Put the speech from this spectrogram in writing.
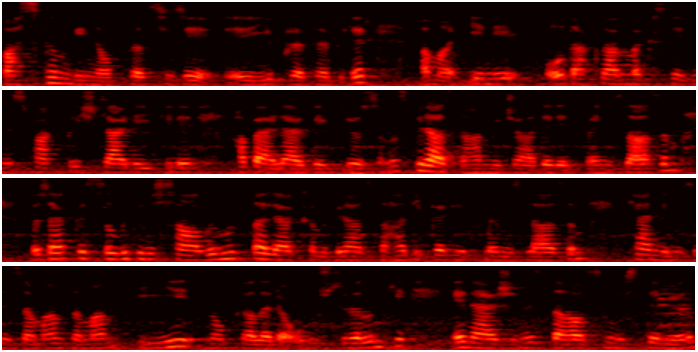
baskın bir nokta sizi e, yıpratabilir. Ama yeni odaklanmak istediğiniz farklı işlerle ilgili haberler bekliyorsanız biraz daha mücadele etmeniz lazım. Özellikle salı günü sağlığınızla alakalı biraz daha dikkat etmemiz lazım. Kendimizi zaman zaman iyi noktalara oluşturalım ki enerjiniz dağılsın istemiyorum.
